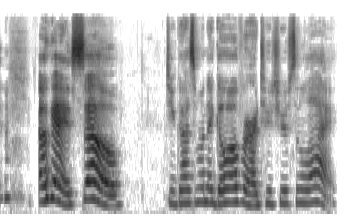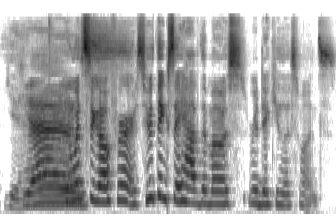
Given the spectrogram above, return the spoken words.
okay, so do you guys want to go over our two truths and a lie? Yeah. Who wants to go first? Who thinks they have the most ridiculous ones?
